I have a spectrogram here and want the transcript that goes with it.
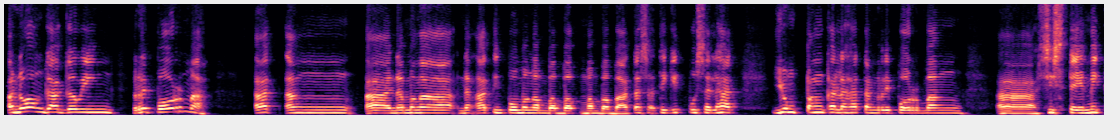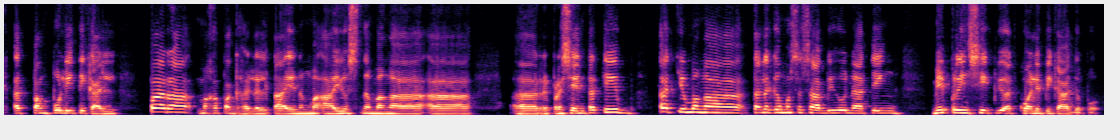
ano ang gagawing reforma at ang ah, ng mga ng ating po mga mamba- mambabatas at higit po sa lahat yung pangkalahatang reformang ah, systemic at pangpolitikal para makapaghalal tayo ng maayos na mga ah, ah, representative at yung mga talagang masasabi ho nating may prinsipyo at kwalipikado po.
